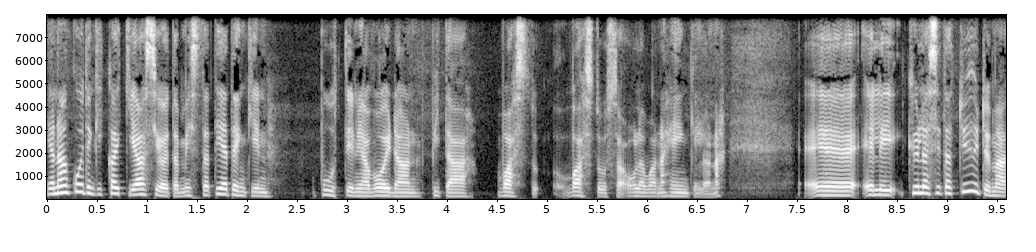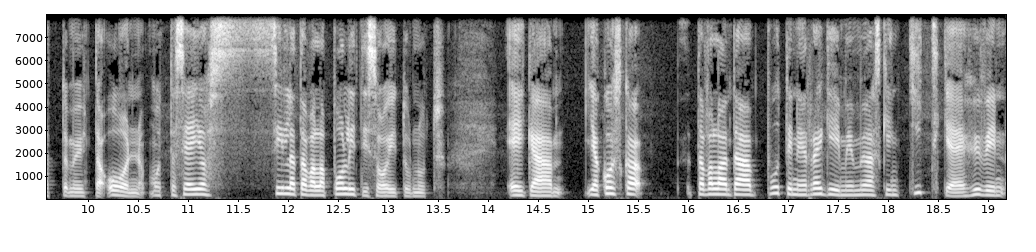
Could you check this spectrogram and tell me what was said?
Ja nämä on kuitenkin kaikki asioita, mistä tietenkin Putinia voidaan pitää vastu- vastuussa olevana henkilönä. Eli kyllä sitä tyytymättömyyttä on, mutta se ei ole sillä tavalla politisoitunut, eikä, ja koska tavallaan tämä Putinin regiimi myöskin kitkee hyvin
